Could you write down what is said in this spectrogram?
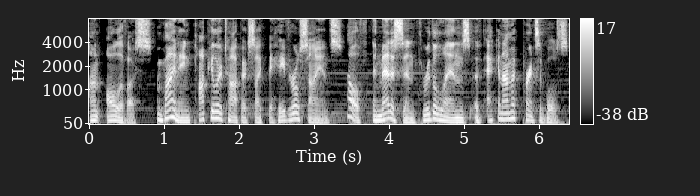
on all of us, combining popular topics like behavioral science, health, and medicine through the lens of economic principles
